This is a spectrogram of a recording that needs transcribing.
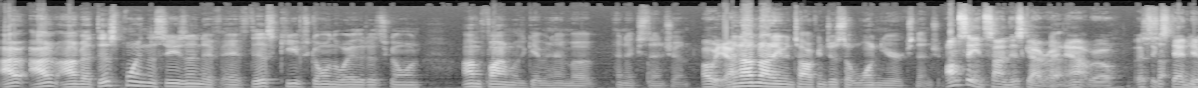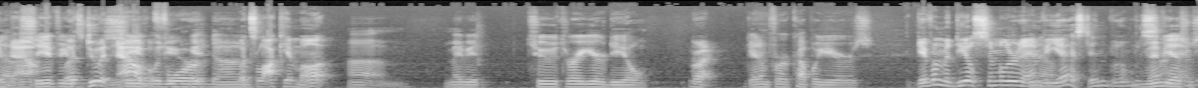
I I'm, I'm at this point in the season. If if this keeps going the way that it's going, I'm fine with giving him a an extension. Oh yeah. And I'm not even talking just a one year extension. I'm saying sign this guy right Yeah. now, bro. Let's So- extend him know, now. see if you- let's do it now before. get done. Let's lock him up. Um, maybe a two three year deal. Right. Get him for a couple years. Give him a deal similar to You. MVS. Didn't MVS was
